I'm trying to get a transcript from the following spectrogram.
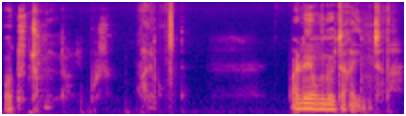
어, 포션. 빨리 먹어야 돼. 빨리 먹는 자가 임자다.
